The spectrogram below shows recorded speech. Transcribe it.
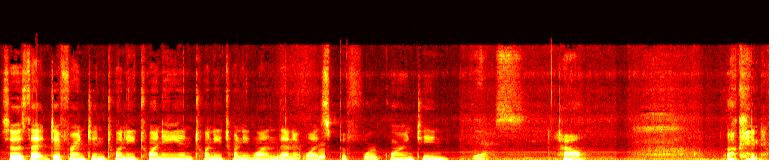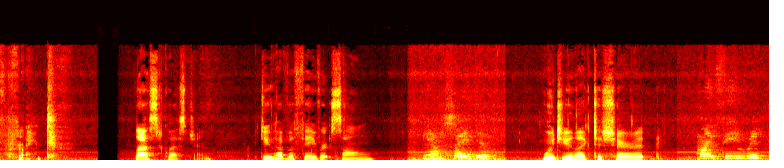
So is that different in 2020 and 2021 than it was before quarantine? Yes. How? Okay, never mind. Last question. Do you have a favorite song? Yes, I do. Would you like to share it? My favorite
